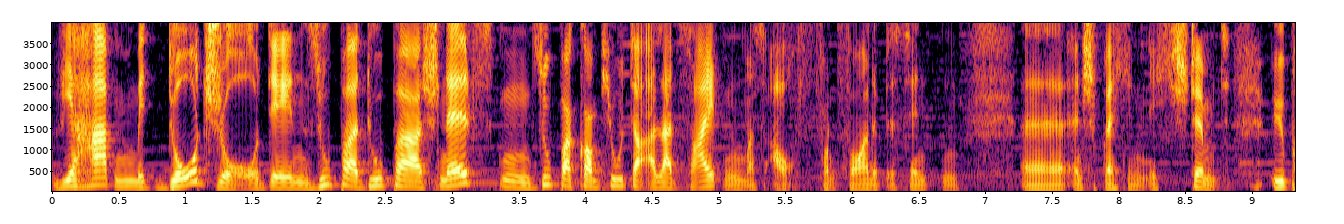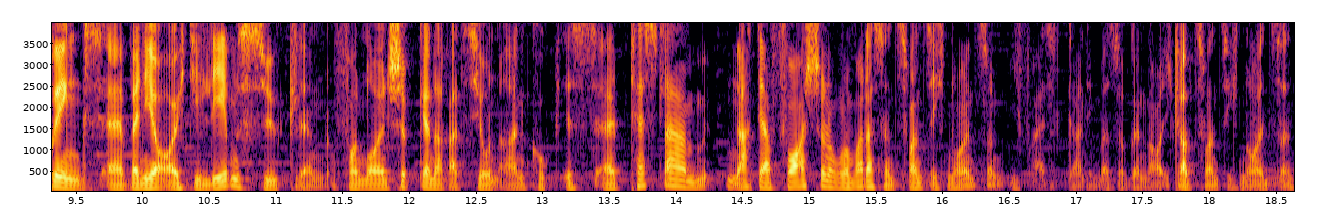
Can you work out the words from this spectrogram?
wir haben mit Dojo den super duper schnellsten Supercomputer aller Zeiten, was auch von vorne bis hinten äh, entsprechend nicht stimmt. Übrigens, äh, wenn ihr euch die Lebenszyklen von neuen Chip-Generationen anguckt, ist äh, Tesla nach der Vorstellung, wann war das denn, 2019? Ich weiß es gar nicht mehr so genau, ich glaube 2019.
